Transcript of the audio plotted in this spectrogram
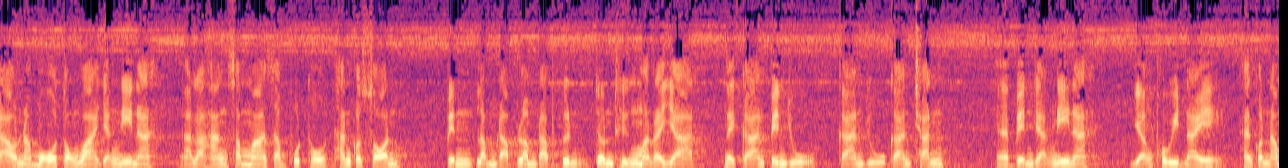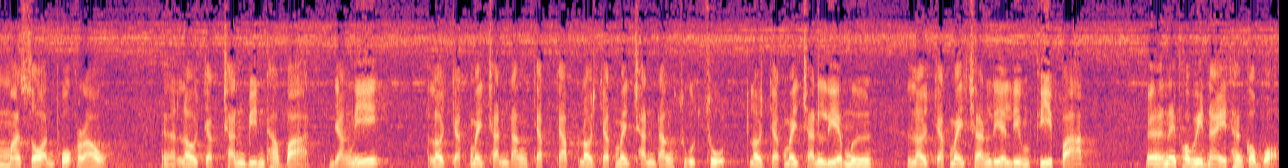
กล่าวนโมต้องไหว้อย่างนี้นะอรหังสัมมาสัมพุทโธท่านก็สอนเป็นลำดับลำดับขึ้น จนถึงมารยาทในการเป็นอยู่ การอยู่การฉันเป็นอย่างนี้นะ อย่างพระวินัยท่านก็นำมาสอนพวกเรา เราจักฉันบินท่าบาทอย่างนี้เราจักไม่ฉันดังจับจับเราจักไม่ฉันดังสูดสูดเราจักไม่ฉันเลียมือ เราจักไม่ฉันเลียริมฝีปากในพระวินัยท่านก็บอก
